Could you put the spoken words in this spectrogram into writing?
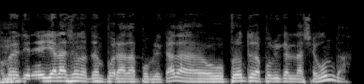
Hombre, tiene ya la segunda temporada publicada, o pronto la publican la segunda.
